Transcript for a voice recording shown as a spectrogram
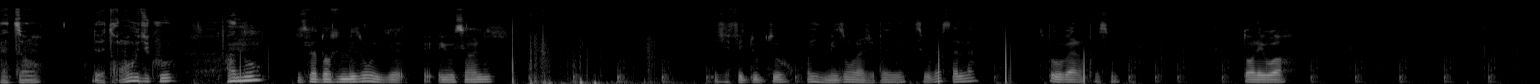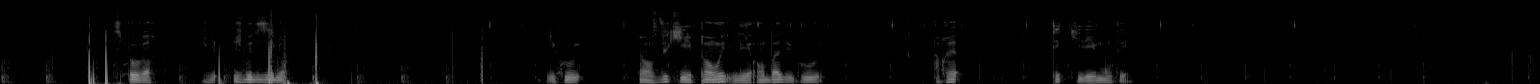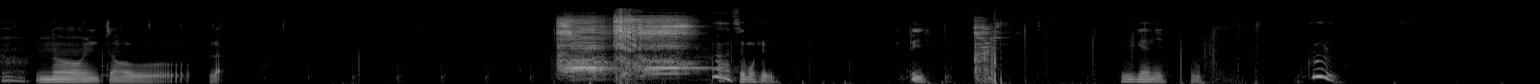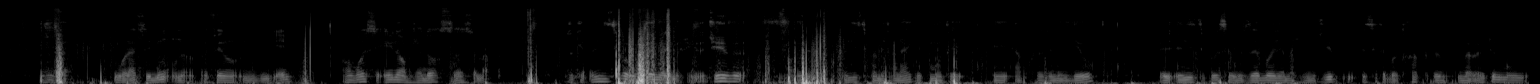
Attends, de être en haut du coup. Ah non, il dans une maison, il y a, aussi un lit. J'ai fait tout le tour. Oh, il y a une maison là, j'ai pas vu. C'est ouvert celle-là? C'est pas ouvert l'impression. Attends, les voir. C'est pas ouvert. Je, me disais bien. Du coup, alors vu qu'il est pas en haut, il est en bas du coup. Après, peut-être qu'il est monté. Non, il est en haut. Là. Ah, c'est bon, je l'ai. Youpi. J'ai gagné. Cool. Voilà, c'est bon, on a fait nos, deux games. En vrai, c'est énorme, j'adore ça, map. En tout cas, n'hésitez pas à vous abonner à ma chaîne YouTube. N'hésitez pas à mettre un like, à commenter et à partager mes vidéos. N'hésitez pas aussi à vous abonner à ma chaîne YouTube. C'est votre rap. Bye bye tout le monde.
